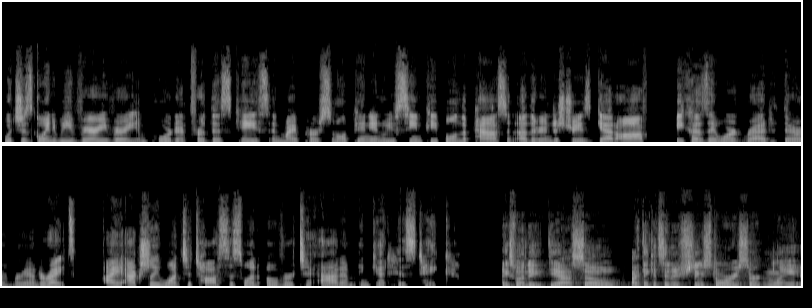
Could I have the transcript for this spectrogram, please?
which is going to be very, very important for this case, in my personal opinion. We've seen people in the past and other industries get off because they weren't read their Miranda rights. I actually want to toss this one over to Adam and get his take. Thanks, Wendy. Yeah, so I think it's an interesting story, certainly.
